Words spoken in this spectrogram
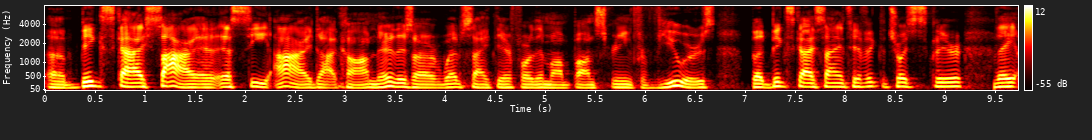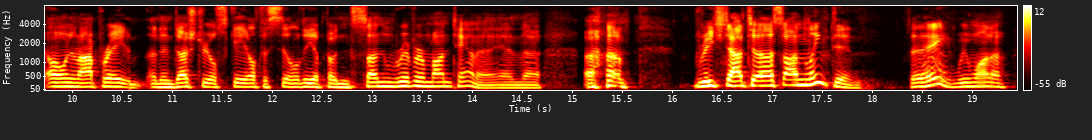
uh, Big Sky Sci at sci.com. There, there's our website there for them up on screen for viewers. But Big Sky Scientific, the choice is clear. They own and operate an industrial scale facility up in Sun River, Montana, and uh, um, reached out to us on LinkedIn. Said, "Hey, we want to."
